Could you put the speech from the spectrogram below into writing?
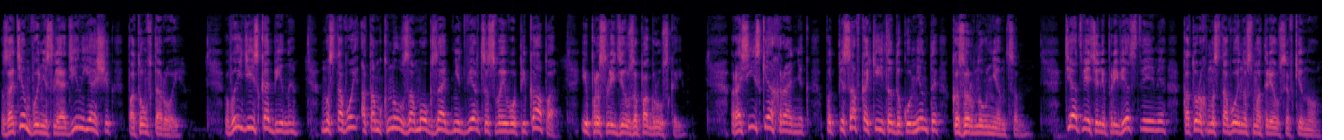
Затем вынесли один ящик, потом второй. Выйдя из кабины, мостовой отомкнул замок задней дверцы своего пикапа и проследил за погрузкой. Российский охранник, подписав какие-то документы, козырнул немцам. Те ответили приветствиями, которых мостовой насмотрелся в кино.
